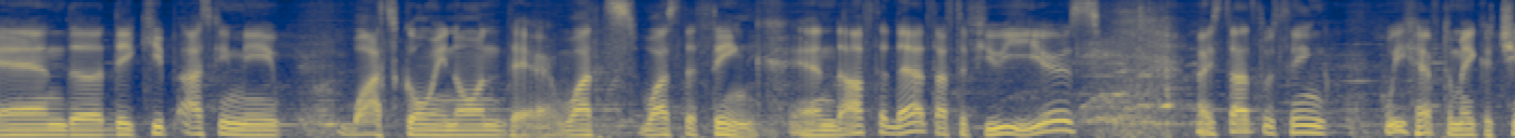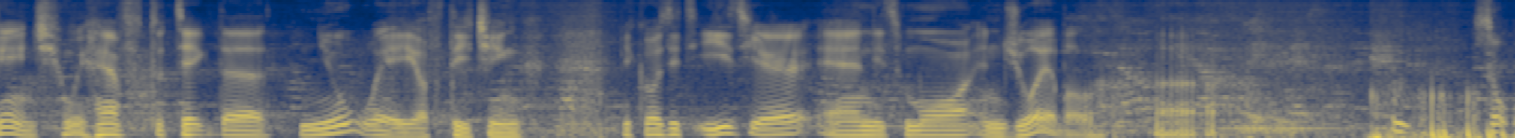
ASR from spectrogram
And uh, they keep asking me what's going on there, what's what's the thing. And after that, after a few years, I start to think we have to make a change. We have to take the new way of teaching because it's easier and it's more enjoyable. Uh, so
